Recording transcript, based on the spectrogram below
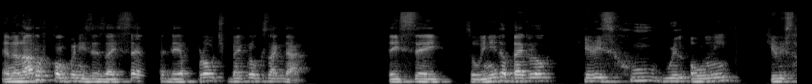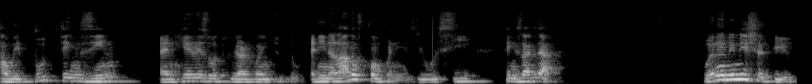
And a lot of companies, as I said, they approach backlogs like that. They say, so we need a backlog. Here is who will own it. Here is how we put things in. And here is what we are going to do. And in a lot of companies, you will see things like that. When an initiative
